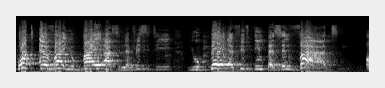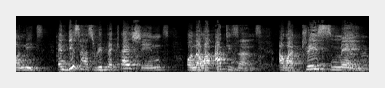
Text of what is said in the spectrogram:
Whatever you buy as electricity, you pay a 15% VAT on it. And this has repercussions on our artisans, our tradesmen,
